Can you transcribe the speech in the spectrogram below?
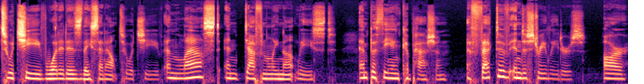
to achieve what it is they set out to achieve. And last and definitely not least, empathy and compassion. Effective industry leaders are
